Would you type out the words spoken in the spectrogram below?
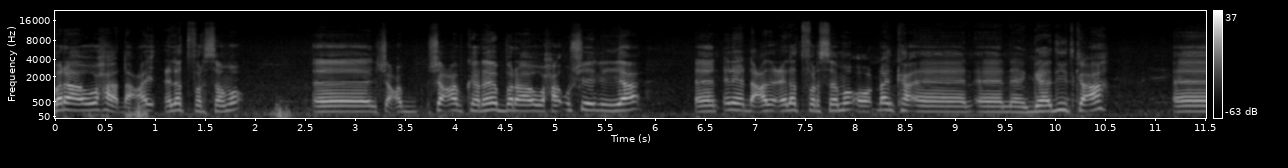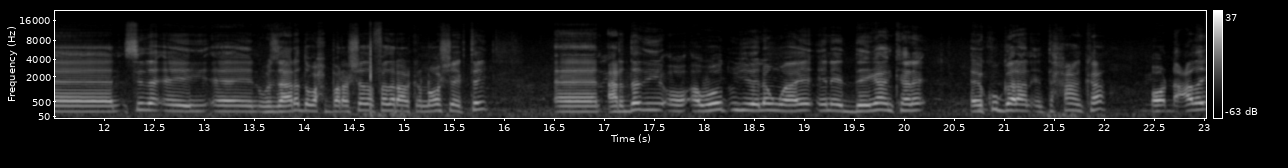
baraawe waxaa dhacay cilad farsamo shacabka reer baraawe waxaa u sheegayaa inay dhacday cilad farsamo oo dhanka gaadiidka ah sida ay wasaaradda waxbarashada federaalka noo sheegtay ardadii oo awood u yeelan waaye inay deegaan kale ay ku galaan imtixaanka oo dhacday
